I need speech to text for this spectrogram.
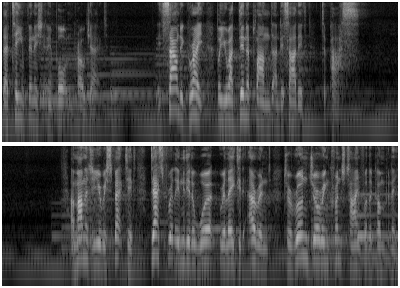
their team finish an important project. It sounded great, but you had dinner planned and decided to pass. A manager you respected desperately needed a work related errand to run during crunch time for the company,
